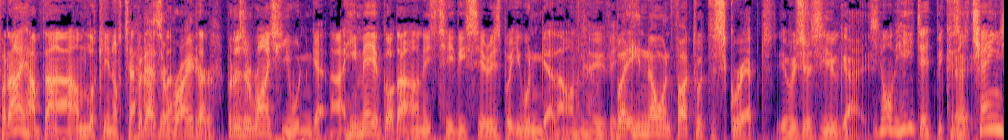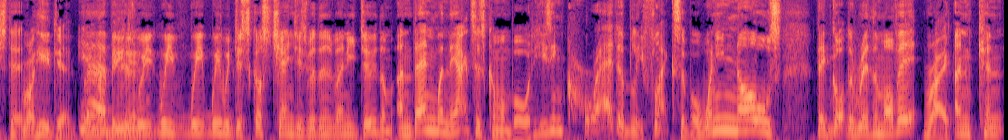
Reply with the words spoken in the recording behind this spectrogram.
but I have that. I'm lucky enough to. But have as a that- writer. that. but as a writer, you wouldn't get that. He may have got that on his TV series, but you wouldn't get that on a movie. But he, no one fucked with the script. It was just you guys. you know what he did because Uh, he changed it. well, he did, yeah, uh, you because we, we, we, we would discuss changes with him when he'd do them. And then when the actors come on board, he's incredibly flexible. When he knows they've got the rhythm of it, Right. and can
